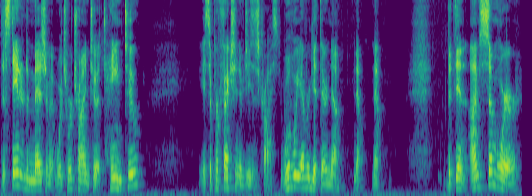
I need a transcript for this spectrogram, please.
the standard of measurement which we're trying to attain to? It's the perfection of Jesus Christ. Will we ever get there? No, no, no. But then I'm somewhere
